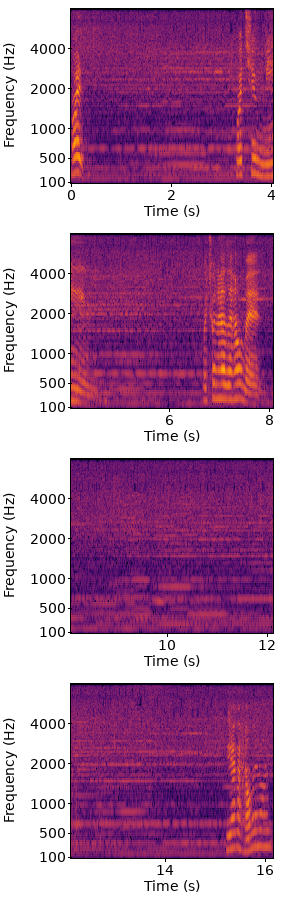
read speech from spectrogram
What? What you mean? Which one has a helmet? Do you have a helmet on?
